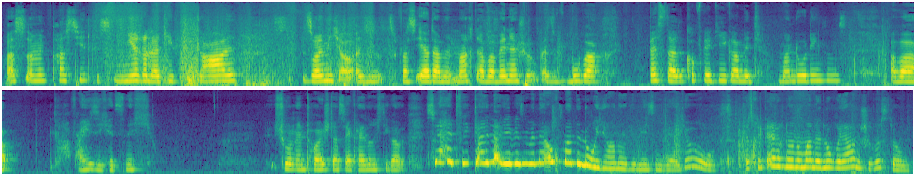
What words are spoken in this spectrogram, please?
was damit passiert. Ist mir relativ egal soll mich auch, also was er damit macht, aber wenn er schon, also Boba, bester Kopfgeldjäger mit Mando-Dingsens, aber weiß ich jetzt nicht. Schon enttäuscht, dass er kein richtiger. Es wäre halt viel geiler gewesen, wenn er auch Mandalorianer gewesen wäre. Jo, er trägt einfach nur eine mandalorianische Rüstung.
